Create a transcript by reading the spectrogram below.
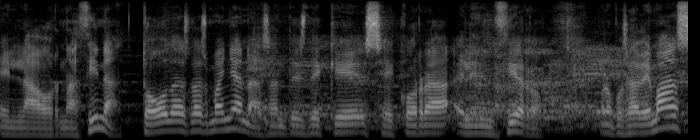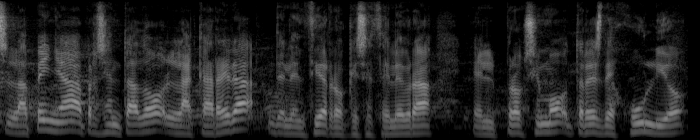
en la hornacina todas las mañanas antes de que se corra el encierro. Bueno, pues además la Peña ha presentado la carrera del encierro que se celebra el próximo 3 de julio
